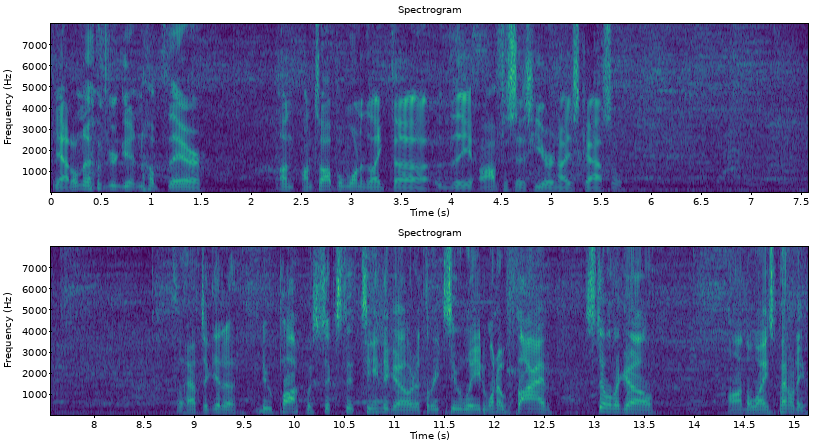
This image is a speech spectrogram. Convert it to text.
Yeah, I don't know if you're getting up there on, on top of one of like the the offices here in Ice Castle. So have to get a new puck with 6.15 to go and a 3-2 lead. 105 still to go on the Weiss penalty.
